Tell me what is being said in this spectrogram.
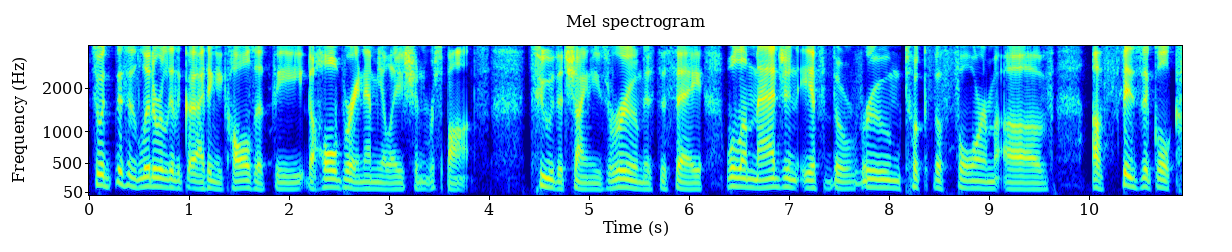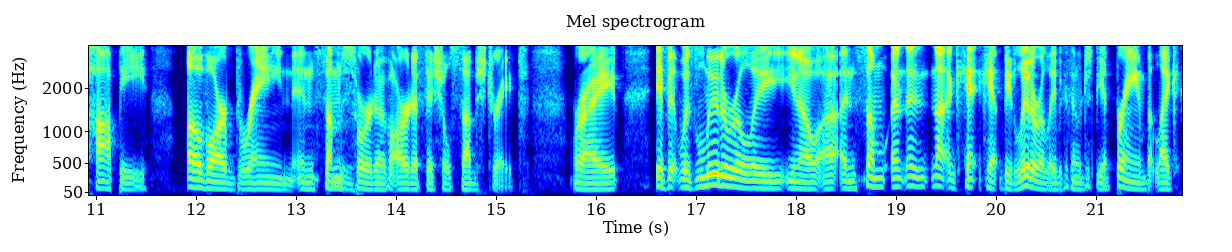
so this is literally the, i think he calls it the the whole brain emulation response to the chinese room is to say well imagine if the room took the form of a physical copy of our brain in some hmm. sort of artificial substrate right? If it was literally you know uh, in some and, not it can't, can't be literally because then it would just be a brain but like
